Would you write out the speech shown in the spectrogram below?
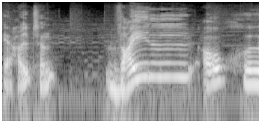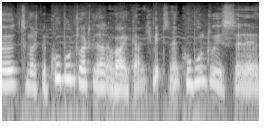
erhalten, weil auch äh, zum Beispiel Kubuntu hat gesagt, da war ich gar nicht mit. Ne? Kubuntu ist äh,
